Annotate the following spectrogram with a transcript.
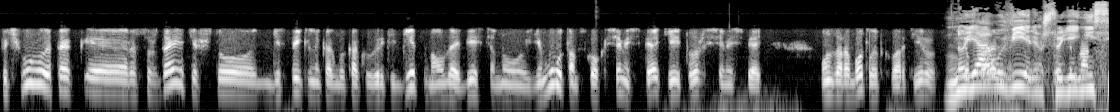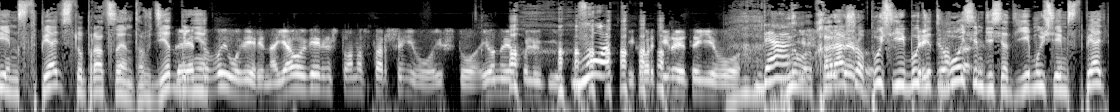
почему вы так э, рассуждаете, что действительно, как бы, как вы говорите, дед, молодая бестия, ну, ему там сколько, 75, ей тоже 75. Он заработал эту квартиру. Но Всё я правильно. уверен, что ей не 18. 75 сто процентов. Дед Да бы это не... вы уверены, а я уверен, что она старше его, и что? И он ее полюбил. Вот, И квартира это его. да. Ну, хорошо, пусть ей будет Ребенка- 80, ему 75,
